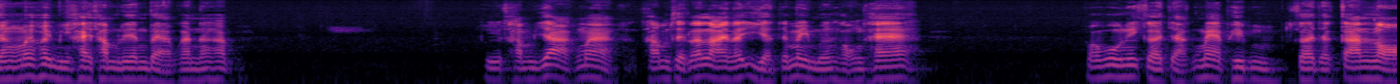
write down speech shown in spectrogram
ยังไม่ค่อยมีใครทำเรียนแบบกันนะครับ คือทำยากมากทำเสร็จแล้วรายละเอียดจะไม่เหมือนของแท้ เพราะพวกนี้เกิดจากแม่พิมพ์ เกิดจากการหล่อ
